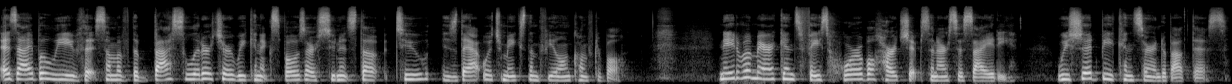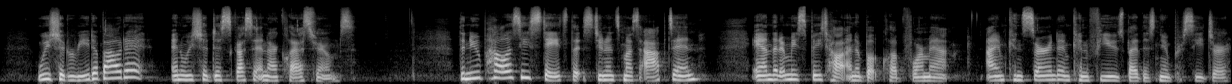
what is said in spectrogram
as I believe that some of the best literature we can expose our students to is that which makes them feel uncomfortable. Native Americans face horrible hardships in our society. We should be concerned about this. We should read about it, and we should discuss it in our classrooms. The new policy states that students must opt in and that it must be taught in a book club format. I am concerned and confused by this new procedure,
